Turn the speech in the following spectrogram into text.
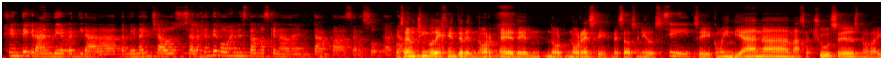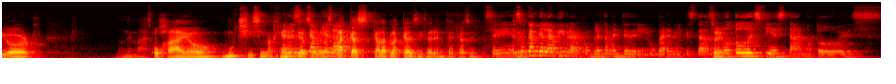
gente grande, retirada, también hay chavos, o sea, la gente joven está más que nada en Tampa, Sarasota. O sea, un chingo de gente del, nor, eh, del noreste de Estados Unidos. Sí. Sí, como Indiana, Massachusetts, Nueva York. ¿Dónde más? Ohio, muchísima gente, o sea, las placas, cada placa es diferente casi. Sí, eso cambia la vibra completamente del lugar en el que estás. No todo es fiesta, no todo es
